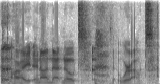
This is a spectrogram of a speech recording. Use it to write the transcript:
right. And on that note, we're out.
